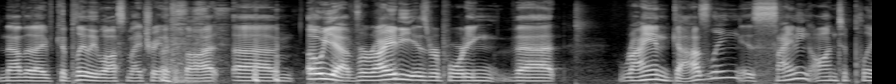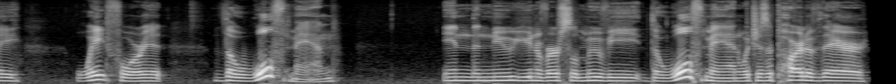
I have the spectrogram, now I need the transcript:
now that I've completely lost my train of thought, um, oh yeah, Variety is reporting that Ryan Gosling is signing on to play. Wait for it, the Wolfman in the new Universal movie, The Wolfman, which is a part of their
